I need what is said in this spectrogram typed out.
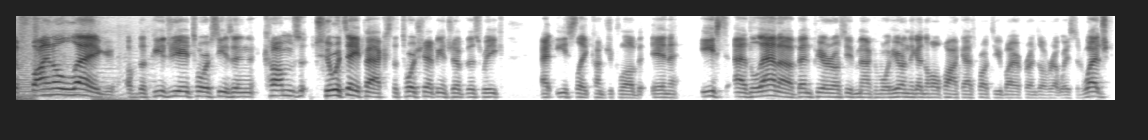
The final leg of the PGA Tour season comes to its apex, the Tour Championship this week at East Lake Country Club in East Atlanta. Ben Pirro, Steve McAvoy here on the Get in the Hole podcast brought to you by our friends over at Wasted Wedge.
